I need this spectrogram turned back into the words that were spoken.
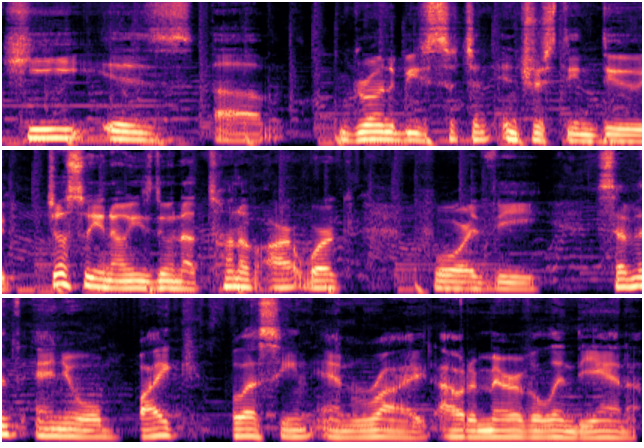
He is um, growing to be such an interesting dude. Just so you know, he's doing a ton of artwork for the seventh annual Bike Blessing and Ride out of Merrillville, Indiana.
